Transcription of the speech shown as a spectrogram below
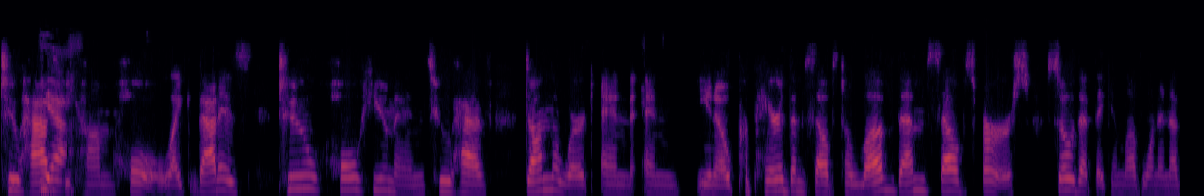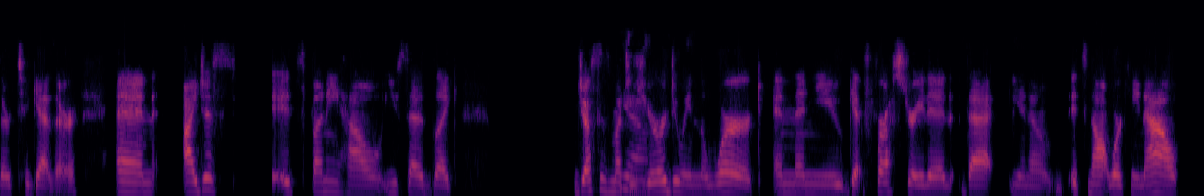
to have yeah. become whole. Like that is two whole humans who have done the work and and you know prepared themselves to love themselves first so that they can love one another together and i just it's funny how you said like just as much yeah. as you're doing the work and then you get frustrated that you know it's not working out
